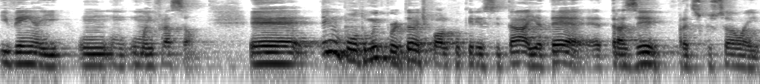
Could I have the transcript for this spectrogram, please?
e venha aí um, um, uma infração. É, tem um ponto muito importante, Paulo, que eu queria citar e até é, trazer para discussão aí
